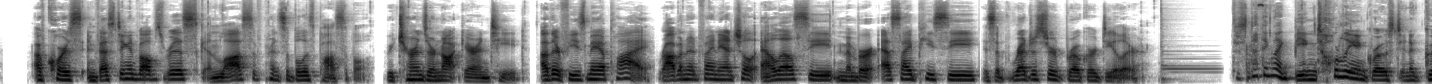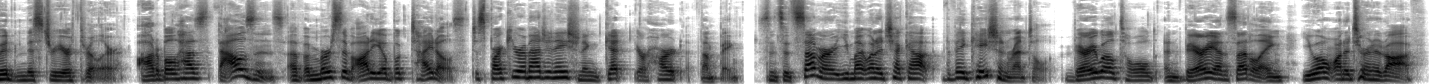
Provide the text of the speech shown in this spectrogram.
Of course, investing involves risk and loss of principal is possible. Returns are not guaranteed. Other fees may apply. Robinhood Financial LLC member SIPC is a registered broker dealer. There's nothing like being totally engrossed in a good mystery or thriller. Audible has thousands of immersive audiobook titles to spark your imagination and get your heart thumping. Since it's summer, you might want to check out The Vacation Rental. Very well told and very unsettling. You won't want to turn it off.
